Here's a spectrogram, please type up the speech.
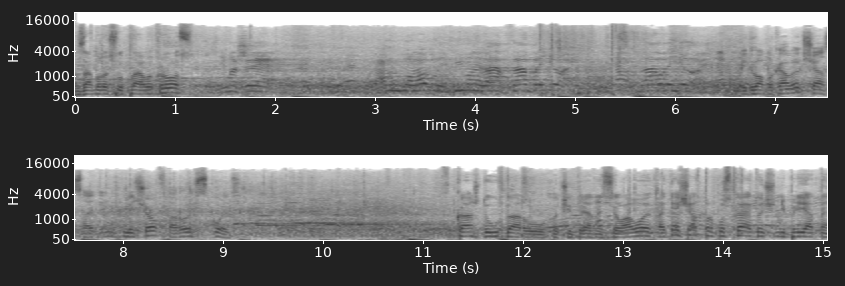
Забросил правый кросс. И два боковых сейчас. Один в плечо, второй вскользь. Каждый удар у Хачатряна силовой. Хотя сейчас пропускает очень неприятный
